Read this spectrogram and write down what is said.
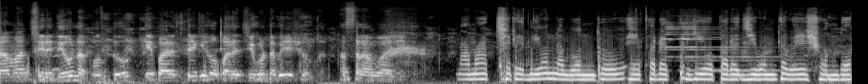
নামাজ ছেড়ে দিও না বন্ধু এপারের থেকে ওপারের জীবনটা বেশি সুন্দর। আসসালামু আলাইকুম। নামাজ ছেড়ে দিও না বন্ধু এপারের থেকে ওপারের জীবনটা বেশ সুন্দর।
